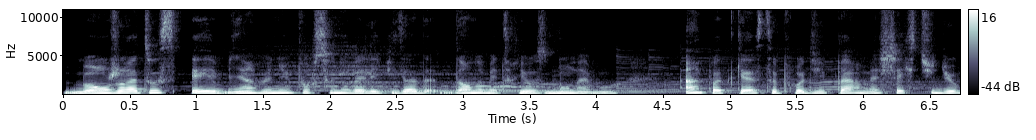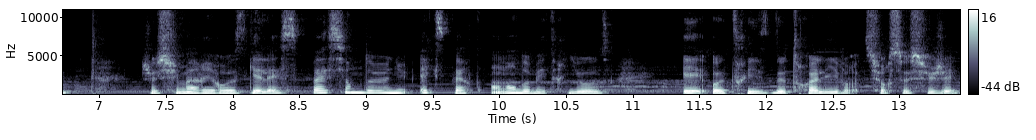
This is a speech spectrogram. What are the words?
Bonjour à tous et bienvenue pour ce nouvel épisode d'Endométriose Mon Amour, un podcast produit par Meshake Studio. Je suis Marie-Rose Gallès, patiente devenue experte en endométriose et autrice de trois livres sur ce sujet.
